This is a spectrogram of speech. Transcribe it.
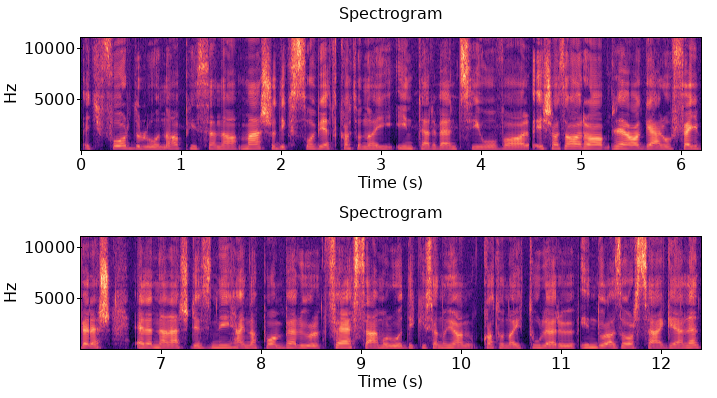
egy fordulónap, hiszen a második szovjet katonai intervencióval és az arra reagáló fegyveres ellenállás, hogy ez néhány napon belül felszámolódik, hiszen olyan katonai túlerő indul az ország ellen,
